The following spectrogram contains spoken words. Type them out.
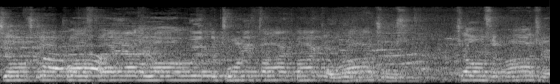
Jones. To qualify out along with the 25 bike of Rogers. Jones and Rogers.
